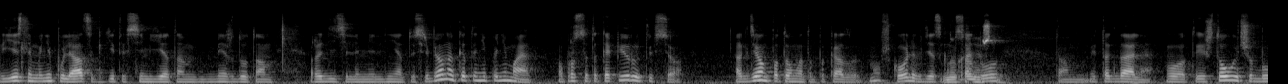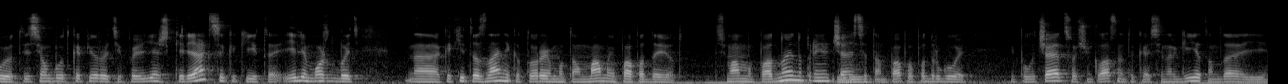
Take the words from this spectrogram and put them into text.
есть ли манипуляции какие-то в семье там между там родителями или нет. То есть ребенок это не понимает, он просто это копирует и все. А где он потом это показывает? Ну, в школе, в детском ну, саду конечно. там, и так далее. Вот. И что лучше будет, если он будет копировать их поведенческие реакции какие-то, или, может быть, э, какие-то знания, которые ему там мама и папа дают. То есть мама по одной, например, части, mm-hmm. там папа по другой. И получается очень классная такая синергия там, да, и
